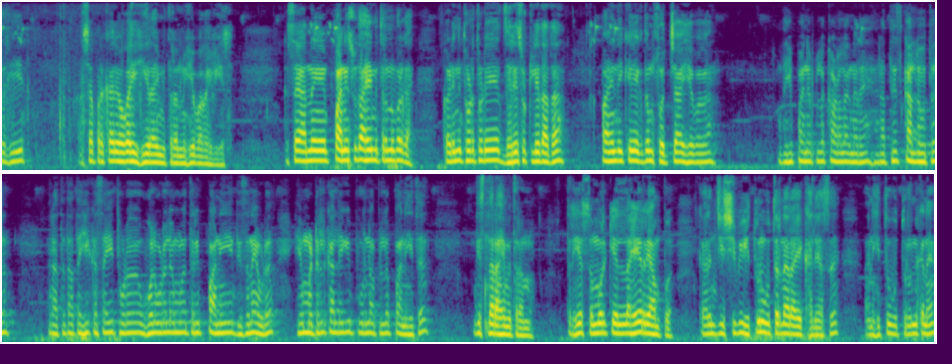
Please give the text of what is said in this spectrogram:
तर ही अशा प्रकारे बघा ही हिर आहे मित्रांनो हे बघा विहीर. कसं आहे आणि पाणीसुद्धा आहे मित्रांनो बरं का. कडेने थोडे थोडे झरे सुटलेत आता. पाणी देखील एकदम स्वच्छ आहे हे बघा. आता हे पाणी आपल्याला काढावं लागणार आहे. रात्रीच काढलं होतं. राहतात. आता हे कसं आहे थोडं होल उडवल्यामुळे तरी पाणी दिसणं एवढं. हे मटेरियल काढलं की पूर्ण आपल्याला पाणी इथं दिसणार आहे मित्रांनो. तर हे समोर केलेलं आहे रॅम्प. कारण जी सी बी इथून उतरणार आहे खाली असं. आणि इथं उतरून का नाही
